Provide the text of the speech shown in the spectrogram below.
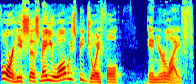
4, he says, May you always be joyful in your life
